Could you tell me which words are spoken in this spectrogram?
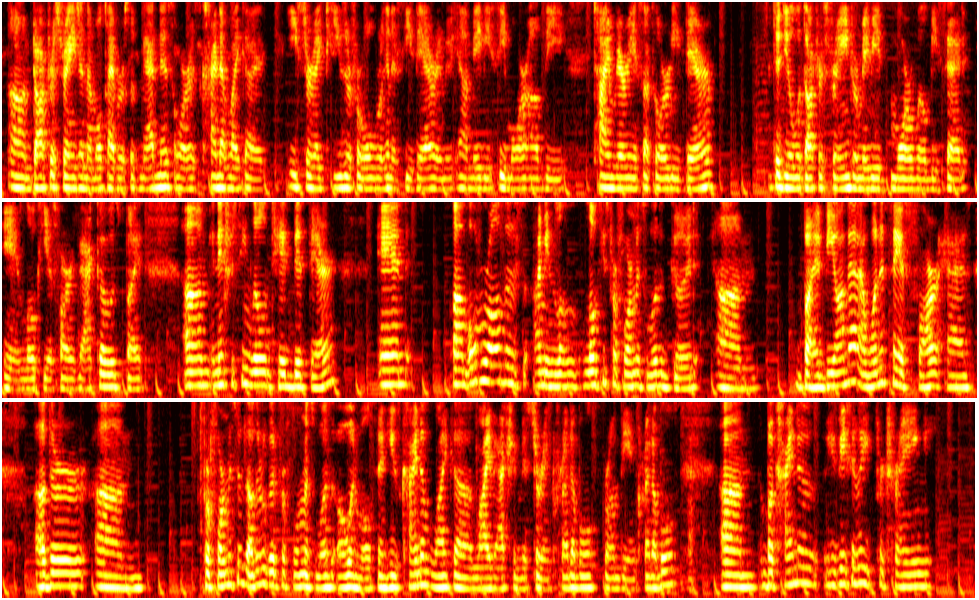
um, Doctor Strange and the multiverse of madness, or it's kind of like a Easter egg teaser for what we're going to see there, and uh, maybe see more of the time variance authority there to deal with Doctor Strange, or maybe more will be said in Loki as far as that goes, but um, an interesting little tidbit there. And um, overall, this, I mean, Loki's performance was good. Um, but beyond that, I want to say, as far as other um, performances, the other good performance was Owen Wilson. He's kind of like a live action Mr. Incredible from The Incredibles. Um, but kind of, he's basically portraying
